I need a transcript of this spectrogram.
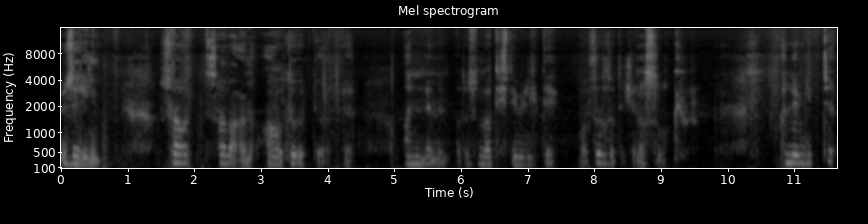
üzereyim. Saat sabahın altı diyorum. Annemin odasında ateşle birlikte. Baksanıza ateşe nasıl bakıyor. Annem gitti.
